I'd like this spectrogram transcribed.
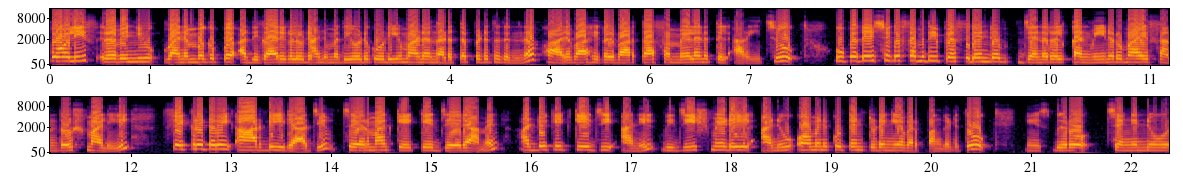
പോലീസ് റവന്യൂ വനം വകുപ്പ് അധികാരികളുടെ അനുമതിയോടുകൂടിയുമാണ് നടത്തപ്പെടുന്നതെന്ന് ഭാരവാഹികൾ വാർത്താ സമ്മേളനത്തിൽ അറിയിച്ചു. ഉപദേശക സമിതി പ്രസിഡന്റും ജനറൽ കൺവീനറുമായ സന്തോഷ് മാലിയിൽ secretary R D Rajeev chairman K K Jayaraman advocate K G Anil Vijeesh Medayil Anu Omanakuttan തുടങ്ങിയവർ പങ്കെടുത്തു. News bureau Chengannur.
